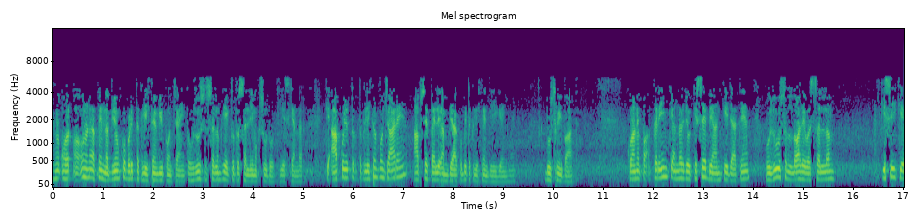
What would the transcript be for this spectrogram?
اور انہوں نے اپنے نبیوں کو بڑی تکلیفیں بھی پہنچائیں۔ تو حضور صلی اللہ علیہ وسلم کی ایک تو تسلی مقصود ہوتی ہے اس کے اندر کہ آپ کو جو تکلیفیں پہنچا رہے ہیں، آپ سے پہلے انبیاء کو بھی تکلیفیں دی گئی ہیں۔ دوسری بات، قرآن کریم کے اندر جو قصے بیان کیے جاتے ہیں، حضور صلی اللہ علیہ وسلم کسی کے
